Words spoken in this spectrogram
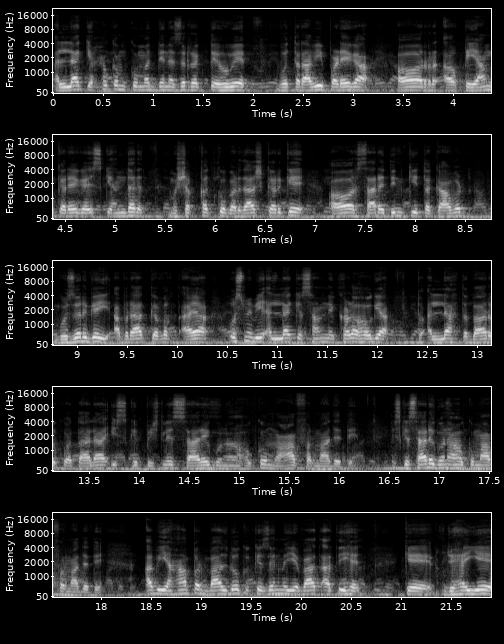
اللہ کے حکم کو مد نظر رکھتے ہوئے وہ تراویح پڑھے گا اور قیام کرے گا، اس کے اندر مشقت کو برداشت کر کے اور سارے دن کی تکاوٹ گزر گئی۔ اب رات کا وقت آیا، اس میں بھی اللہ کے سامنے کھڑا ہو گیا۔ تو اللہ تبارک و تعالیٰ اس کے پچھلے سارے گناہوں کو معاف فرما دیتے ہیں۔ اس کے سارے گناہوں کو معاف فرما دیتے ہیں۔ اب یہاں پر بعض لوگوں کے ذہن میں یہ بات آتی ہے کہ جو ہے یہ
